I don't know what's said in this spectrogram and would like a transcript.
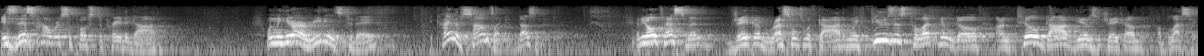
Is this how we're supposed to pray to God? When we hear our readings today, it kind of sounds like it, doesn't it? In the Old Testament, Jacob wrestles with God and refuses to let him go until God gives Jacob a blessing.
